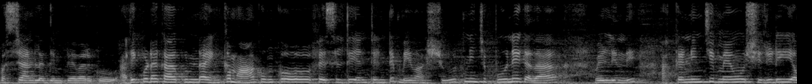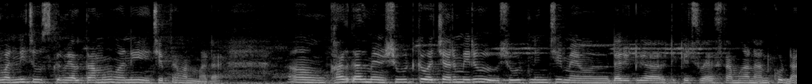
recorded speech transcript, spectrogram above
బస్ స్టాండ్లో దింపే వరకు. అది కూడా కాకుండా ఇంకా మాకు ఇంకో ఫెసిలిటీ ఏంటంటే మేము ఆ షూట్ నుంచి పూణే కదా వెళ్ళింది. అక్కడి నుంచి మేము షిరిడి అవన్నీ చూసుకుని వెళ్తాము అని చెప్పామన్నమాట. కాదు కాదు మేము షూట్కి వచ్చారు. మీరు షూట్ నుంచి మేము డైరెక్ట్గా టికెట్స్ వేస్తాము అని అనుకుండా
